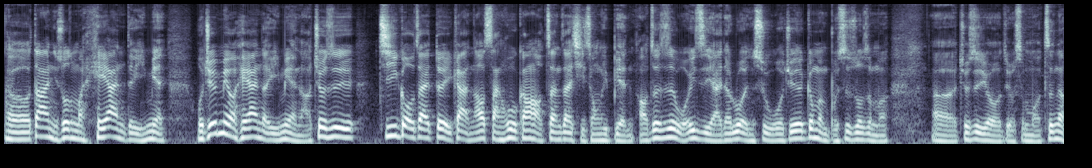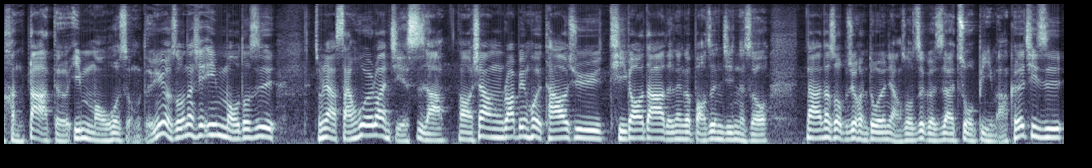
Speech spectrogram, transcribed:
呃，当然你说什么黑暗的一面，我觉得没有黑暗的一面啊，就是机构在对干，然后散户刚好站在其中一边，好，这是我一直以来的论述。我觉得根本不是说什么，呃，就是有有什么真的很大的阴谋或什么的，因为有时候那些阴谋都是怎么讲，散户会乱解释啊。好像 Robinhood 他要去提高大家的那个保证金的时候，那那时候不就很多人讲说这个是在作弊嘛？可是其实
